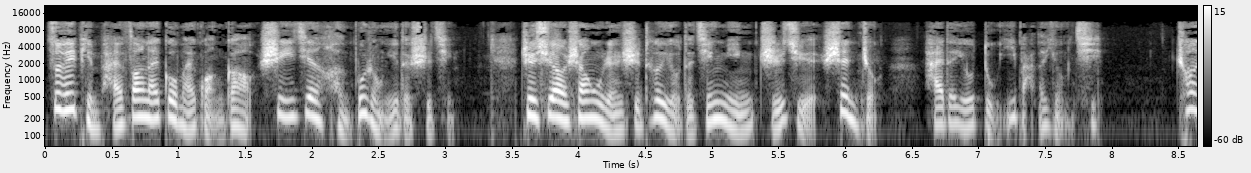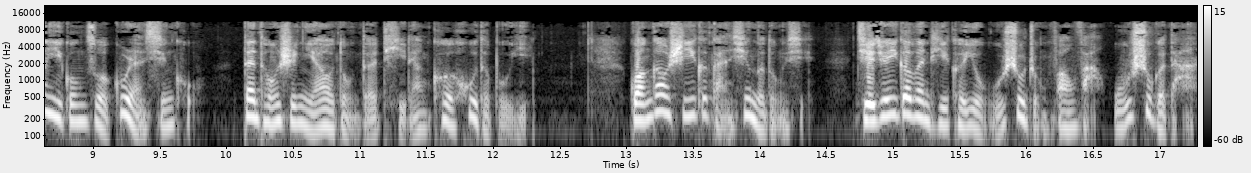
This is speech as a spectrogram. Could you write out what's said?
作为品牌方来购买广告是一件很不容易的事情。这需要商务人士特有的精明、直觉、慎重，还得有赌一把的勇气。创意工作固然辛苦，但同时你要懂得体谅客户的不易。广告是一个感性的东西，解决一个问题可以有无数种方法、无数个答案，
